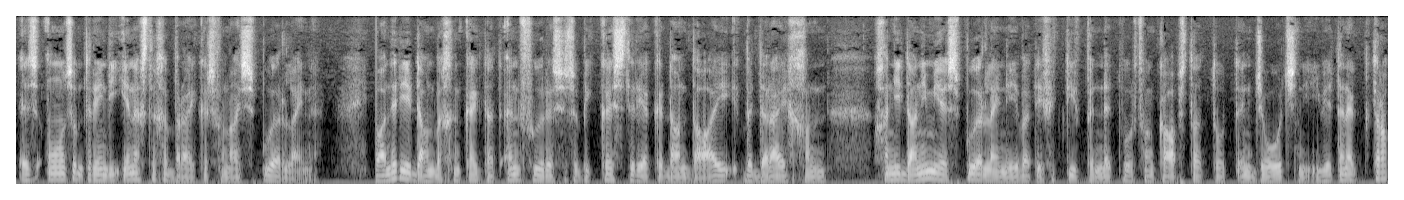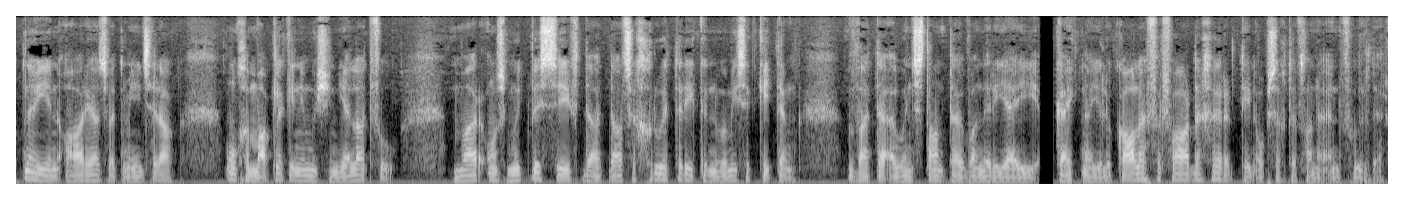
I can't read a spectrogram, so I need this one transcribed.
is ons omtrent die enigste gebruikers van daai spoorlyne. Wanneer jy dan begin kyk dat invoere soos op die kusstreke dan daai bedryf gaan gaan jy dan nie meer 'n spoorlyn hê wat effektief benut word van Kaapstad tot in George nie. Jy weet en ek trap nou hier in areas wat mense dalk ongemaklik en emosioneel laat voel. Maar ons moet besef dat daar's 'n groter ekonomiese ketting wat 'n ou in stand hou wanneer jy kyk na jou lokale vervaardiger ten opsigte van 'n invoerder.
